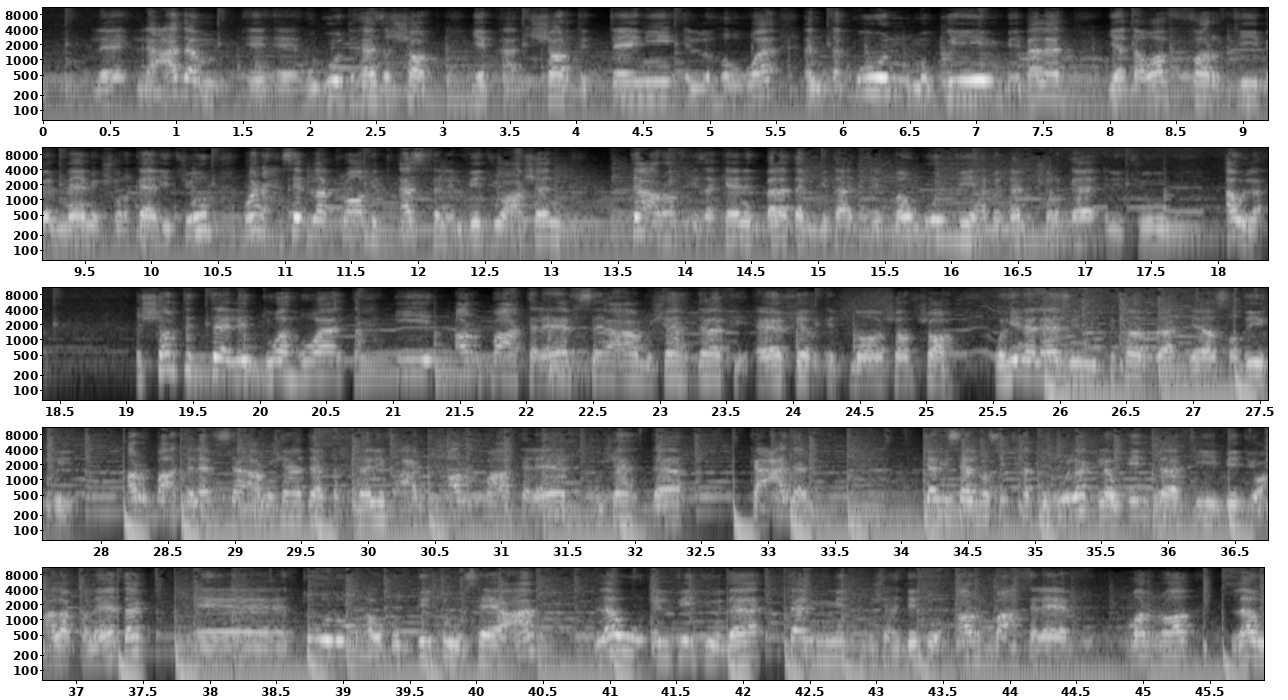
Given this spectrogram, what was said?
لعدم وجود هذا الشرط. يبقى الشرط الثاني اللي هو أن تكون مقيم ببلد يتوفر في برنامج شركاء اليوتيوب. وأنا هسيب لك رابط أسفل الفيديو عشان تعرف إذا كانت بلدك موجود فيها برنامج شركاء اليوتيوب أو لا. الشرط الثالث وهو تحقيق 4000 ساعة مشاهدة في آخر 12 شهر. وهنا لازم تفرق يا صديقي. 4000 ساعة مشاهدة تختلف عن 4000 مشاهدة كعدد. كمثال بسيط هديه لك لو أنت في فيديو على قناتك آه طوله أو مدته ساعة. لو الفيديو ده تمت مشاهدته 4000 مرة لو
